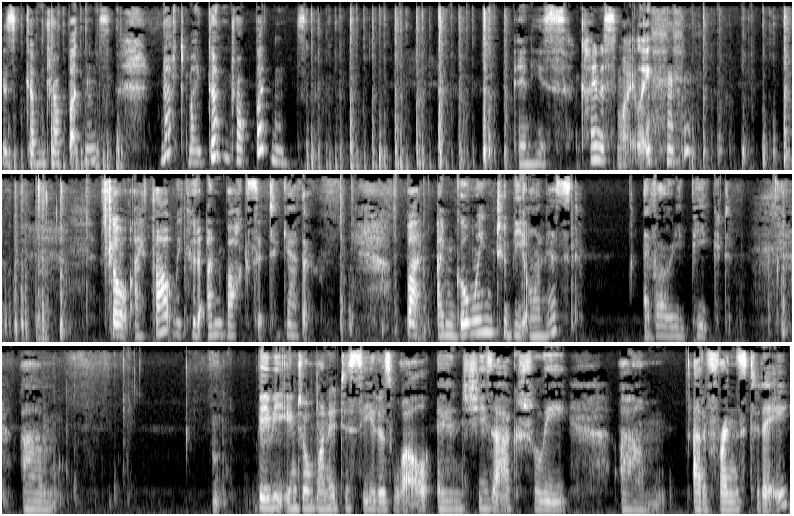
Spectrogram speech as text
his gumdrop buttons. Not my gumdrop buttons. And he's kind of smiling. so I thought we could unbox it together. But I'm going to be honest, I've already peeked. Um, baby Angel wanted to see it as well, and she's actually um, at a friend's today,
